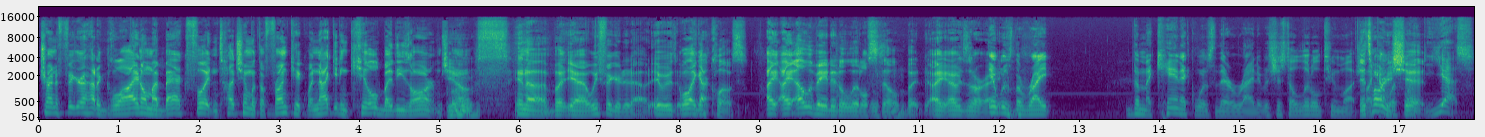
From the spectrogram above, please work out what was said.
trying to figure out how to glide on my back foot and touch him with a front kick while not getting killed by these arms. You know, and uh, but yeah, we figured it out. It was well, I got close. I, I elevated a little still, but I, I was all right. it was the right the mechanic was there right it was just a little too much It's I hard as was shit. like, yes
